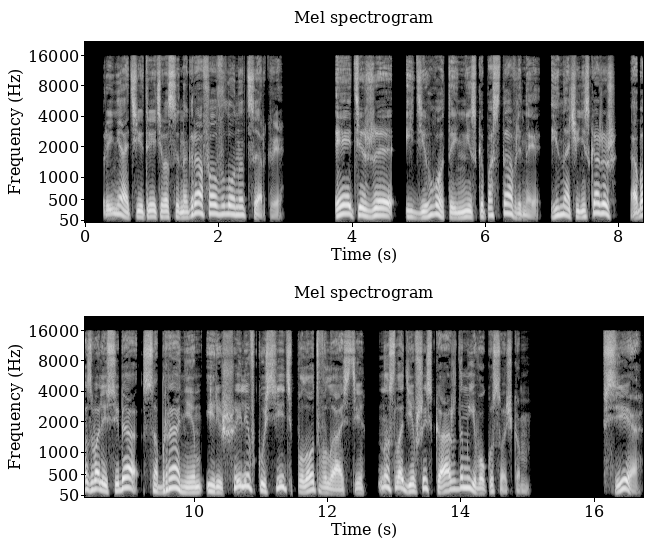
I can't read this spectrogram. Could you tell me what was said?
— принятии третьего сына графа в лоно церкви. Эти же идиоты низкопоставленные, иначе не скажешь, обозвали себя собранием и решили вкусить плод власти, насладившись каждым его кусочком. Все,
